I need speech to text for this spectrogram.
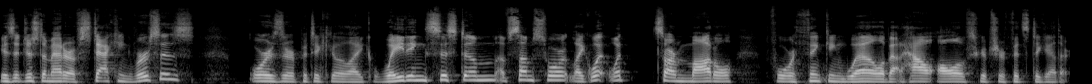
Is it just a matter of stacking verses? Or is there a particular like weighting system of some sort? Like what what's our model for thinking well about how all of Scripture fits together?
